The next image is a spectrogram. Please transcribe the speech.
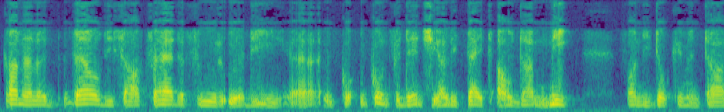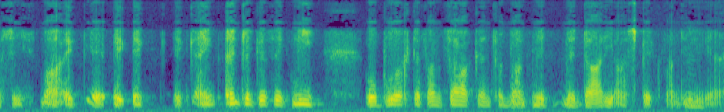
kan hulle wel die saak verder voer oor die konfidensialiteit uh, al dan nie van die dokumentasie maar ek ek ek, ek eintlik is ek nie op hoogte van sake in verband met met daardie aspek van die uh,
